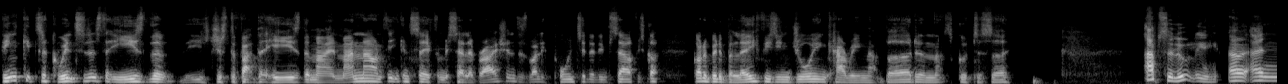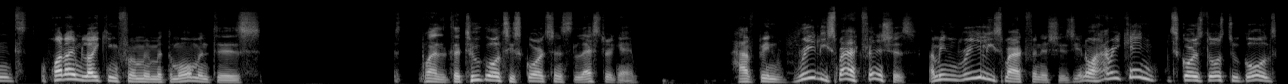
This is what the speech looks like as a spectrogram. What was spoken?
think it's a coincidence that he is the. It's just the fact that he is the main man now. And I think you can see from his celebrations as well. He pointed at himself. He's got got a bit of belief. He's enjoying carrying that burden. That's good to see. Absolutely. Uh, and what I'm liking from him at the moment is, well, the two goals he scored since the Leicester game have been really smart finishes. I mean, really smart finishes. You know, Harry Kane scores those two goals.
